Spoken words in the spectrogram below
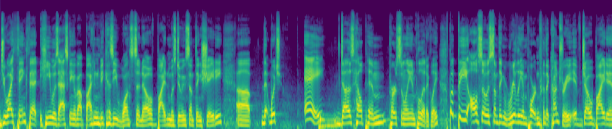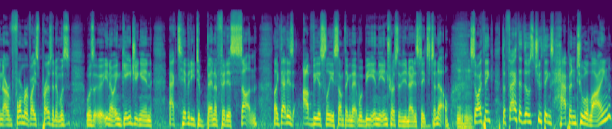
do I think that he was asking about Biden because he wants to know if Biden was doing something shady? Uh, that which. A does help him personally and politically, but B also is something really important for the country. If Joe Biden, our former vice president, was was you know engaging in activity to benefit his son, like that is obviously something that would be in the interest of the United States to know. So I think the fact that those two things happen to align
